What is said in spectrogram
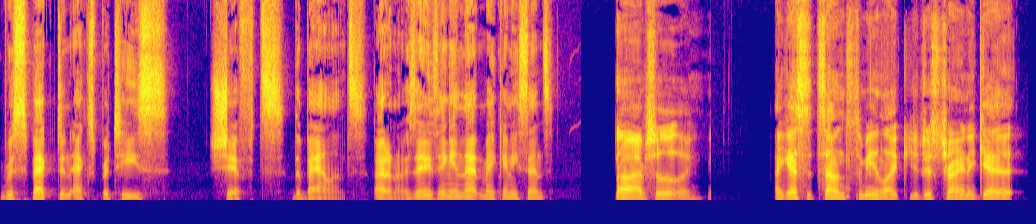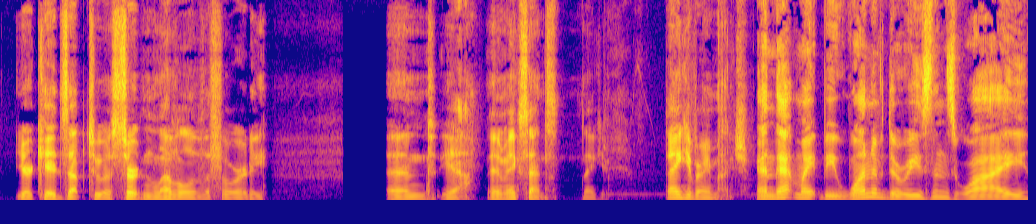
respect and expertise shifts the balance. I don't know. Does anything in that make any sense? No, absolutely. I guess it sounds to me like you're just trying to get your kids up to a certain level of authority. And yeah, it makes sense. Thank you. Thank you very much. And that might be one of the reasons why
